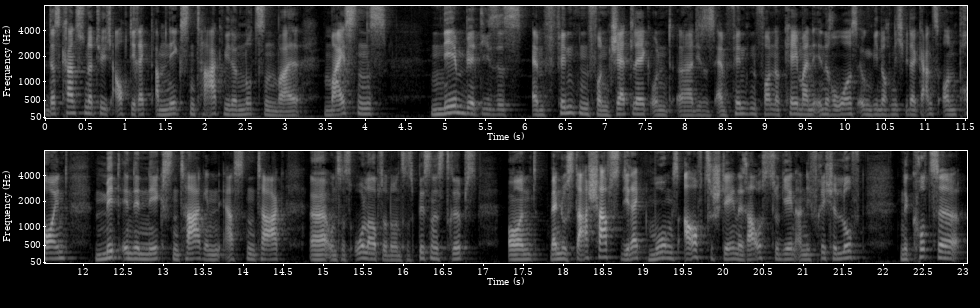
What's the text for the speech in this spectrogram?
das kannst du natürlich auch direkt am nächsten Tag wieder nutzen, weil meistens nehmen wir dieses Empfinden von Jetlag und äh, dieses Empfinden von, okay, meine innere Uhr ist irgendwie noch nicht wieder ganz on point, mit in den nächsten Tag, in den ersten Tag äh, unseres Urlaubs oder unseres Business-Trips. Und wenn du es da schaffst, direkt morgens aufzustehen, rauszugehen an die frische Luft, eine kurze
